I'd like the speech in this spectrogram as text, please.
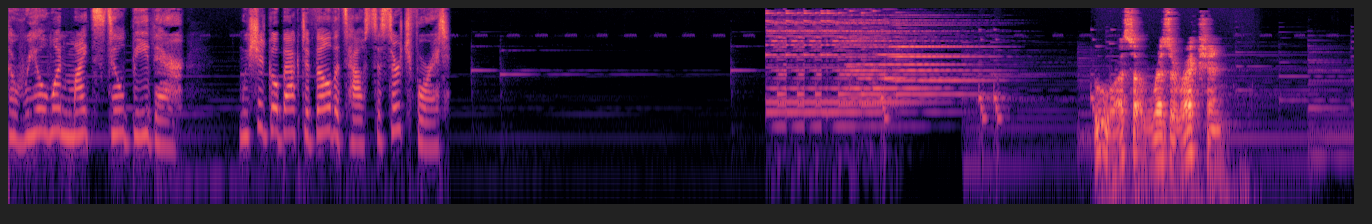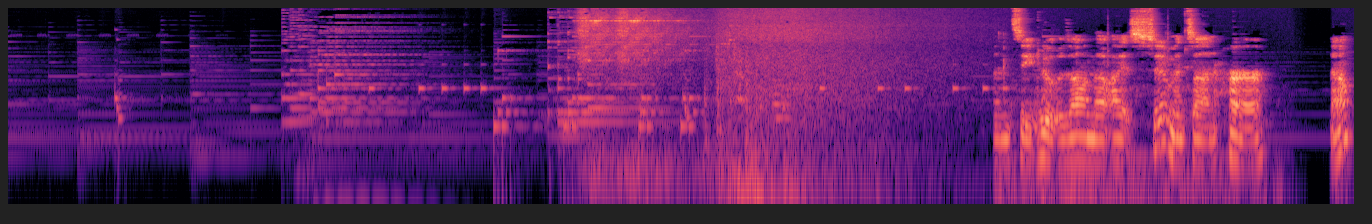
The real one might still be there. We should go back to Velvet's house to search for it. Ooh, that's a Resurrection. And see who it was on though. I assume it's on her. No?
